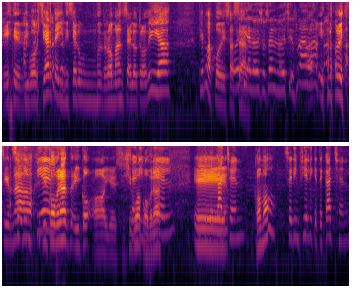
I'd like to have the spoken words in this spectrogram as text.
eh, divorciarte e iniciar un romance el otro día. ¿Qué más podés Podés ir a hacer? lo de Susana y no decir nada. Y no decir Ser nada. infiel. Y cobrar. Y co- Ay, eh, si Ser llegó a cobrar. infiel, Eh, que te cachen. ¿Cómo? Ser infiel y que te cachen.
